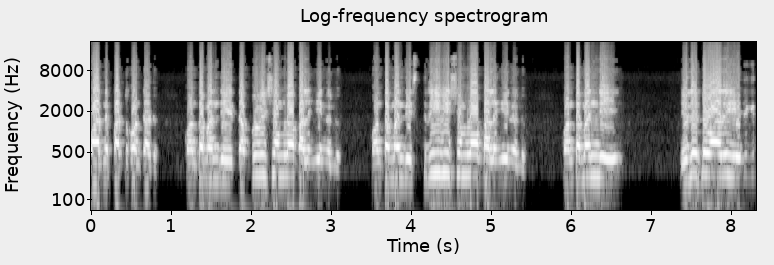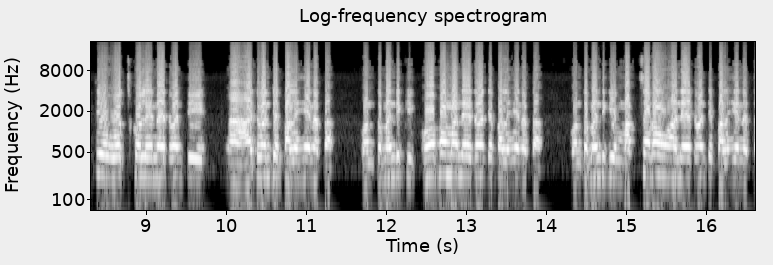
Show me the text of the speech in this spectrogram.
వారిని పట్టుకుంటాడు. కొంతమంది డబ్బు విషయంలో బలహీనులు కొంతమంది స్త్రీ విషయంలో బలహీనులు కొంతమంది ఎదుటివారు ఎదిగితే ఓర్చుకోలేనటువంటి అటువంటి బలహీనత కొంతమందికి కోపం అనేటువంటి బలహీనత కొంతమందికి మత్సరం అనేటువంటి బలహీనత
